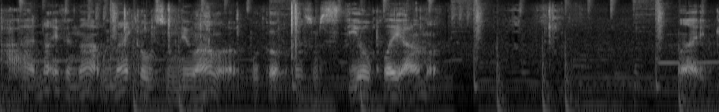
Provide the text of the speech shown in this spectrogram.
Uh, not even that. We might go with some new armor. We'll go, go some steel plate armor. Like.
